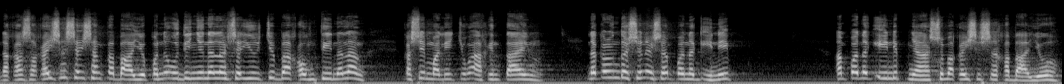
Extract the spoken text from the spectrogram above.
Nakasakay siya sa isang kabayo, panoodin niyo na lang sa YouTube ha, kaunti na lang, kasi malit yung akin time. Nagkaroon daw siya ng isang panag-inip. Ang panag-inip niya, sumakay siya sa kabayo.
